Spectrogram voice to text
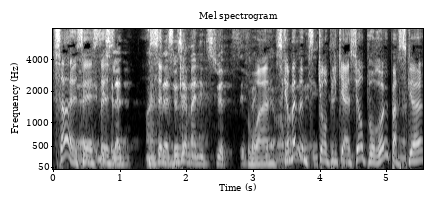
Ça, euh, c'est la, deuxième année de suite. C'est quand même une petite complication pour eux parce que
